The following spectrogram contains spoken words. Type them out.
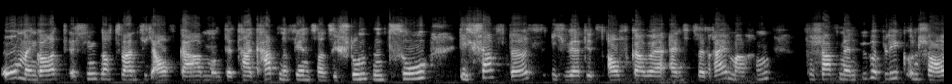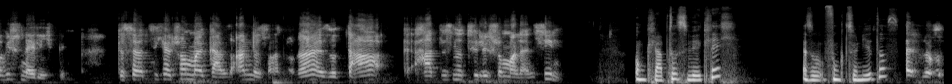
oh mein Gott, es sind noch 20 Aufgaben und der Tag hat nur 24 Stunden zu, ich schaffe das, ich werde jetzt Aufgabe 1, 2, 3 machen, verschaffe mir einen Überblick und schaue, wie schnell ich bin. Das hört sich halt schon mal ganz anders an, oder? Also da hat es natürlich schon mal einen Sinn. Und klappt das wirklich? Also funktioniert das? Also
